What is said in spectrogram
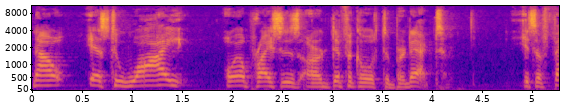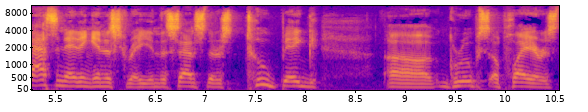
Now, as to why oil prices are difficult to predict, it's a fascinating industry in the sense there's two big uh, groups of players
